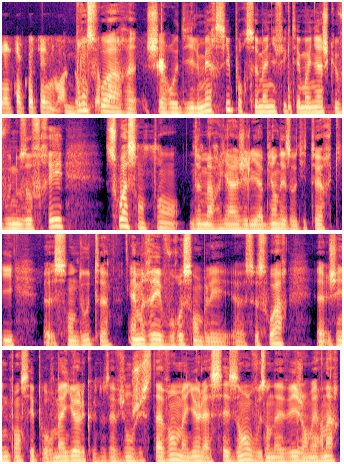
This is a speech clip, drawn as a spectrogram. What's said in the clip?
est, à côté, de moi. Bonsoir, cher Odile. Merci pour ce magnifique témoignage que vous nous offrez. 60 ans de mariage, il y a bien des auditeurs qui, euh, sans doute, aimeraient vous ressembler euh, ce soir. Euh, j'ai une pensée pour Mayol que nous avions juste avant. Mayol a 16 ans, vous en avez, Jean-Bernard,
